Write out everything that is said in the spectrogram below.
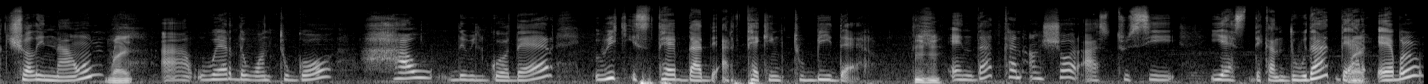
actually now, Right. uh, where they want to go, how they will go there, which step that they are taking to be there. Mhm. And that can ensure us to see yes, they can do that, they Right. are able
